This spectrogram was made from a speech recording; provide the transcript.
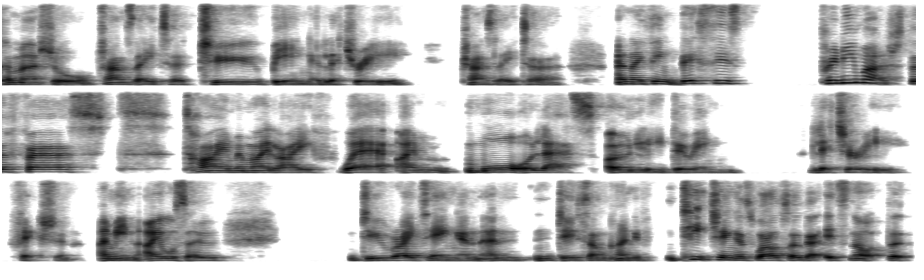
commercial translator to being a literary translator. And i think this is pretty much the first time in my life where i'm more or less only doing literary fiction. I mean i also do writing and and do some kind of teaching as well so that it's not that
